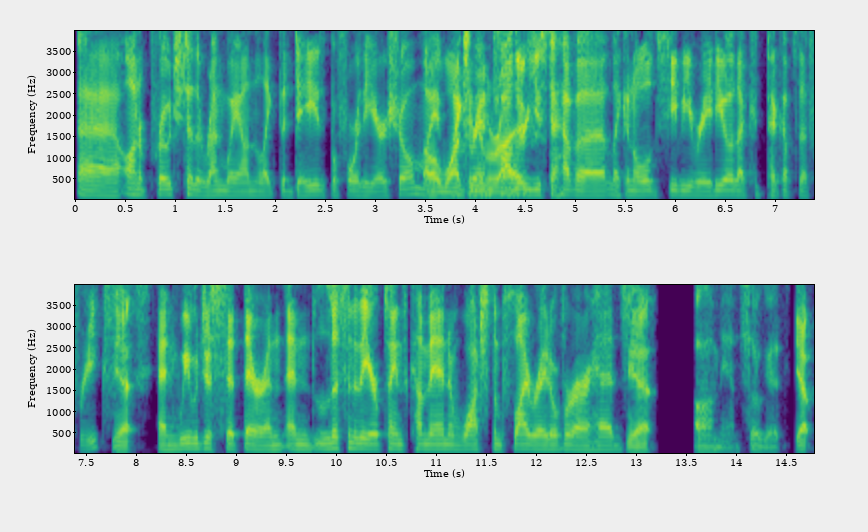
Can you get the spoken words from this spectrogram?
uh, on approach to the runway on like the days before the air show. My, Oh, my grandfather used to have a like an old CB radio that could pick up the freaks. yeah. And we would just sit there and, and listen to the airplanes come in and watch them fly right over our heads. Yeah. Oh man, so good. Yep.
